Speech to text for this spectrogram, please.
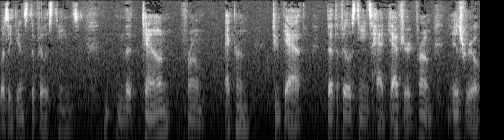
was against the Philistines. The town from Ekron to Gath that the Philistines had captured from Israel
